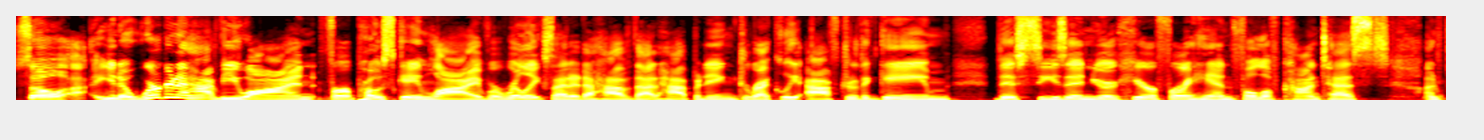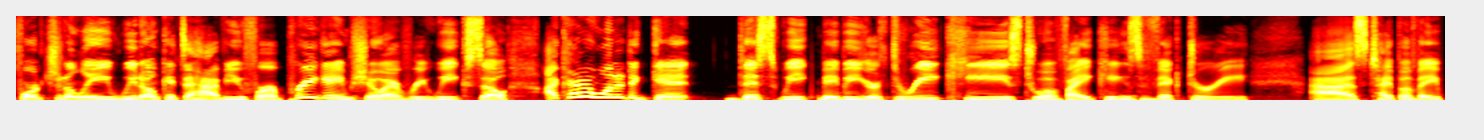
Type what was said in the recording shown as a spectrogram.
So, uh, you know, we're going to have you on for a post game live. We're really excited to have that happening directly after the game this season. You're here for a handful of contests. Unfortunately, we don't get to have you for a pregame show every week. So, I kind of wanted to get this week maybe your three keys to a Vikings victory as type of a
